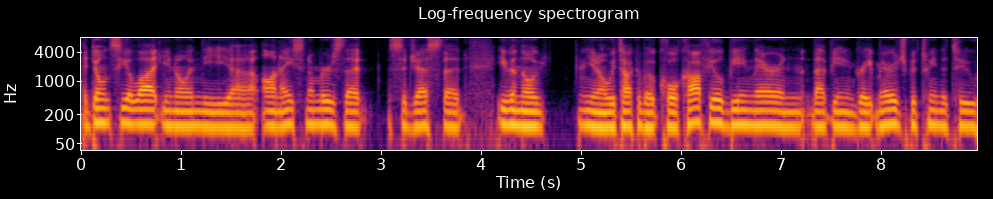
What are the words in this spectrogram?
I don't see a lot, you know, in the uh, on ice numbers that suggest that even though you know, we talk about Cole Caufield being there and that being a great marriage between the two.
